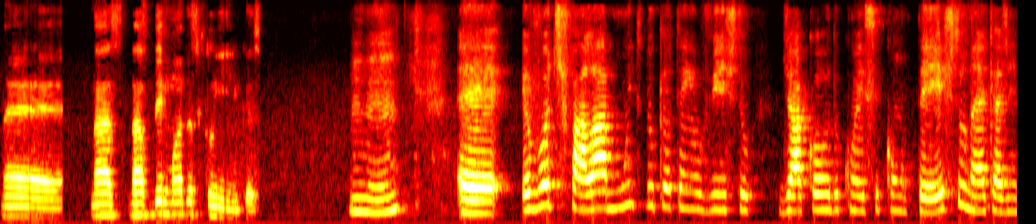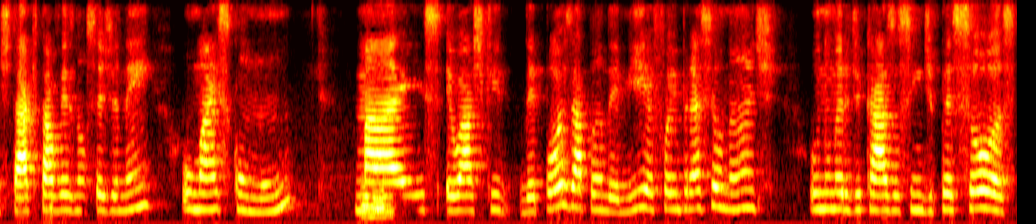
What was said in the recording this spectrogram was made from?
né, nas, nas demandas clínicas? Uhum. É, eu vou te falar muito do que eu tenho visto de acordo com esse contexto né, que a gente está, que talvez não seja nem o mais comum, uhum. mas uhum. eu acho que depois da pandemia foi impressionante o número de casos assim, de pessoas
